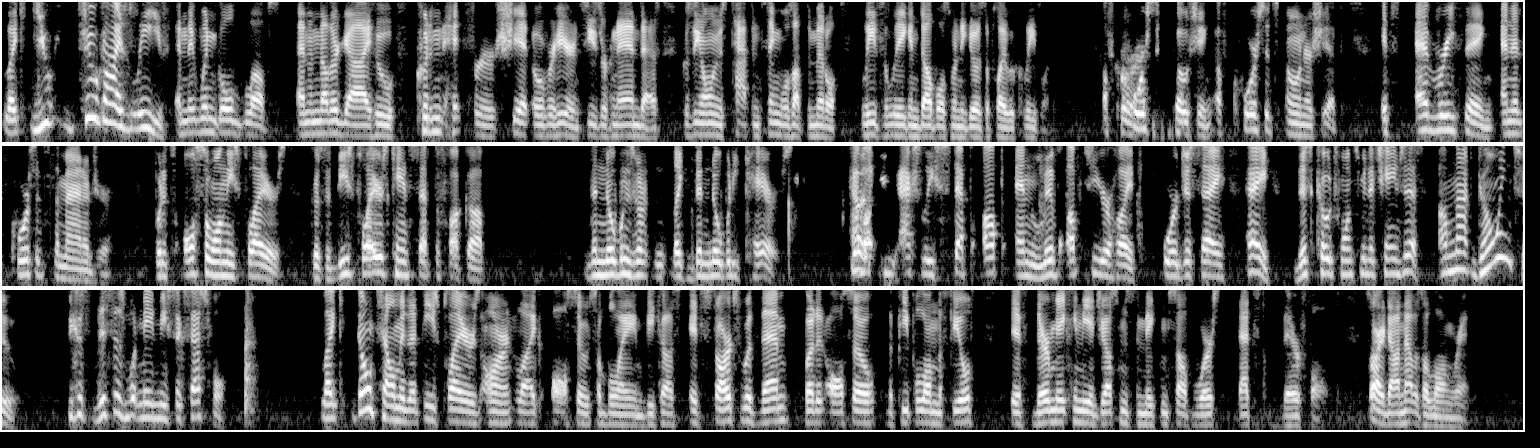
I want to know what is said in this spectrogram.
Like you, two guys leave and they win Gold Gloves, and another guy who couldn't hit for shit over here, and Cesar Hernandez because he only was tapping singles up the middle, leads the league in doubles when he goes to play with Cleveland. Of Correct. course, it's coaching. Of course, it's ownership. It's everything, and of course, it's the manager. But it's also on these players because if these players can't step the fuck up, then nobody's gonna like. Then nobody cares. How right. about you actually step up and live up to your hype, or just say, "Hey, this coach wants me to change this. I'm not going to because this is what made me successful. Like, don't tell me that these players aren't like also to blame because it starts with them, but it also the people on the field. If they're making the adjustments to make themselves worse, that's their fault. Sorry, Don, that was a long rant.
